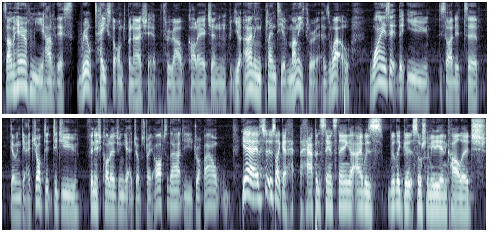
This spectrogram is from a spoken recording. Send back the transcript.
so I'm hearing from you, you have this real taste for entrepreneurship throughout college and you're earning plenty of money through it as well. Why is it that you decided to go and get a job? Did, did you finish college and get a job straight after that? Did you drop out? Yeah, it was, it was like a, a, happenstance thing. I was really good at social media in college,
